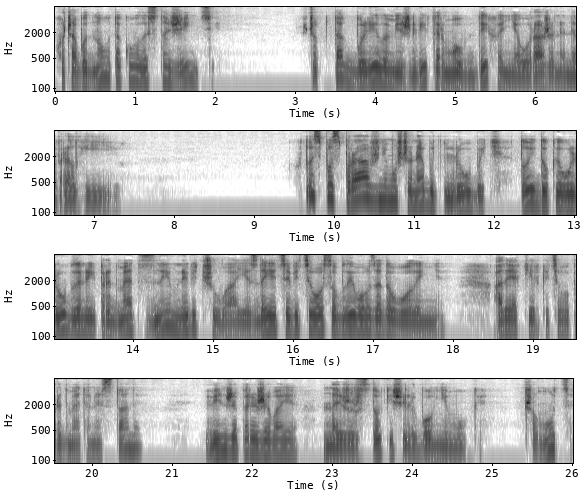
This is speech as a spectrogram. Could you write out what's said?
хоча б одного такого листа жінці, щоб так боліло між літер, мов дихання, уражене невралгією? Хтось по-справжньому щонебудь любить, той, доки улюблений предмет з ним не відчуває, здається, від цього особливого задоволення. Але як тільки цього предмета не стане, він же переживає найжорстокіші любовні муки. Чому це?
